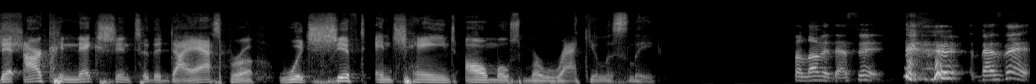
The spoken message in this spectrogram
that our connection to the diaspora would shift and change almost miraculously. Beloved, that's it. that's it.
